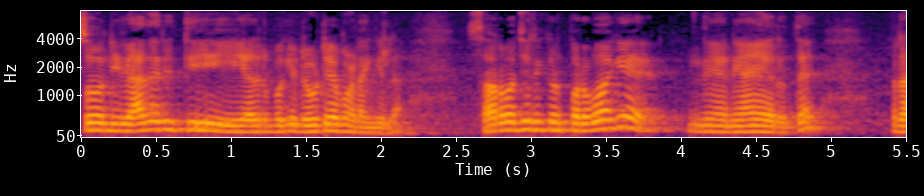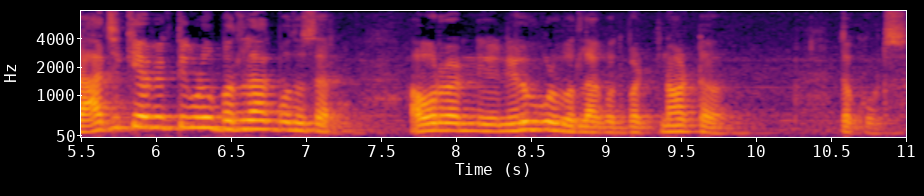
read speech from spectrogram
ಸೊ ನೀವು ಯಾವುದೇ ರೀತಿ ಅದ್ರ ಬಗ್ಗೆ ಡೌಟೇ ಮಾಡೋಂಗಿಲ್ಲ. ಸಾರ್ವಜನಿಕರ ಪರವಾಗೇ ನ್ಯಾ- ನ್ಯಾಯ ಇರುತ್ತೆ. ರಾಜಕೀಯ ವ್ಯಕ್ತಿಗಳು ಬದಲಾಗ್ಬೋದು ಸರ್ ಅವರ ನಿಲುವುಗಳು ಬದಲಾಗ್ಬೋದು ಬಟ್ ನಾಟ್ ದ ಕೋರ್ಟ್ಸ್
